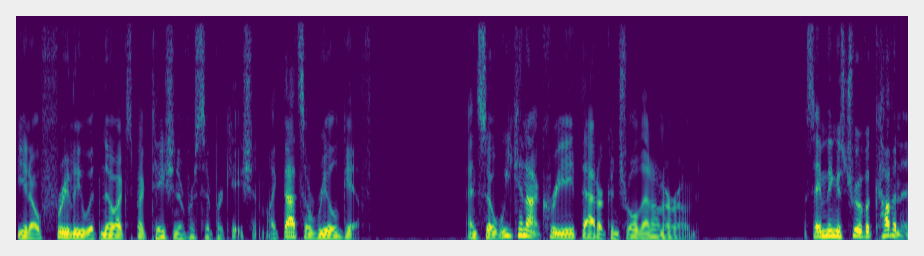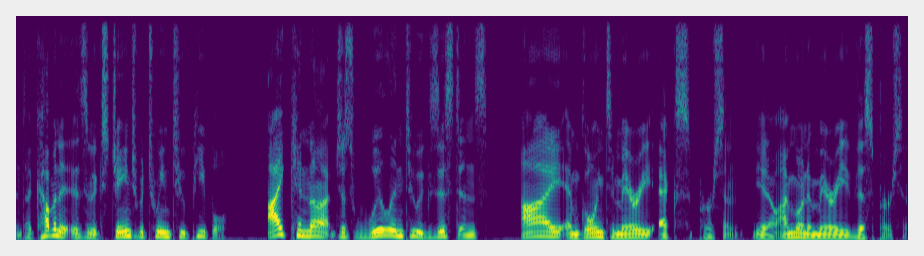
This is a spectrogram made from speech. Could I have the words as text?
you know, freely with no expectation of reciprocation. Like that's a real gift. And so we cannot create that or control that on our own. Same thing is true of a covenant. A covenant is an exchange between two people. I cannot just will into existence I am going to marry X person. You know, I'm going to marry this person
